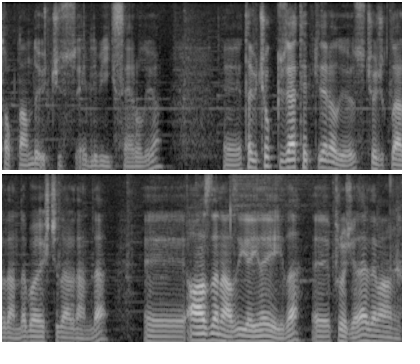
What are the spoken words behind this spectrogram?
Toplamda 350 bilgisayar oluyor. Ee, tabii çok güzel tepkiler alıyoruz. Çocuklardan da, bağışçılardan da. Ee, ağızdan ağzı yayıla yayıla e, projeler devam ediyor.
